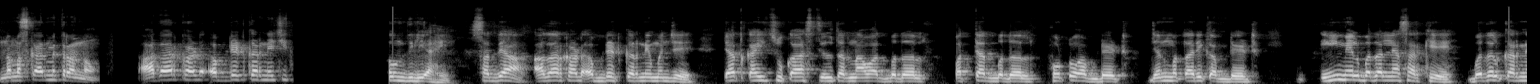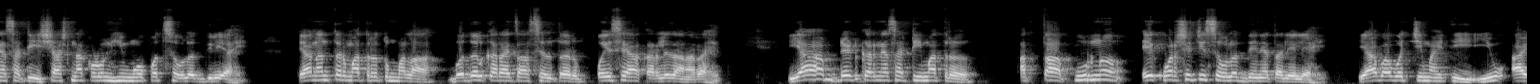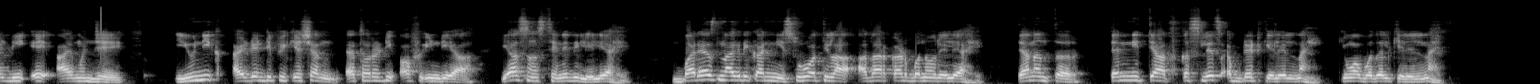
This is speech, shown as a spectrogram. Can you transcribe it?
नमस्कार मित्रांनो. आधार card update करण्याची दिली आहे. सध्या आधार कार्ड अपडेट करणे म्हणजे त्यात काही चुका असतील तर नावात बदल पत्त्यात बदल फोटो अपडेट जन्मतारीख अपडेट ईमेल बदलण्यासारखे बदल करण्यासाठी शासनाकडून ही मोफत सवलत दिली आहे. त्यानंतर मात्र तुम्हाला बदल करायचा असेल तर पैसे आकारले जाणार आहेत. या अपडेट करण्यासाठी मात्र आत्ता पूर्ण एक वर्षाची सवलत देण्यात आलेली आहे. याबाबतची माहिती U I D A I म्हणजे unique identification authority of India या संस्थेने दिलेली आहे. बऱ्याच नागरिकांनी सुरुवातीला आधार कार्ड बनवलेले आहे. त्यानंतर त्यांनी त्यात कसलेच अपडेट केलेले नाही किंवा बदल केलेले नाहीत.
